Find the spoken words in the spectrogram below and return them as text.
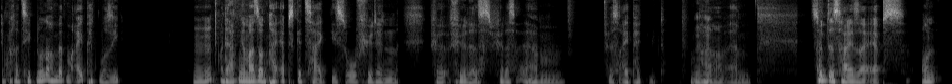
im Prinzip nur noch mit dem iPad Musik. Und er hat mir mal so ein paar Apps gezeigt, die es so für den, für, für das, für das, ähm, für das iPad gibt. Ein Mhm. paar ähm, Synthesizer-Apps. Und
